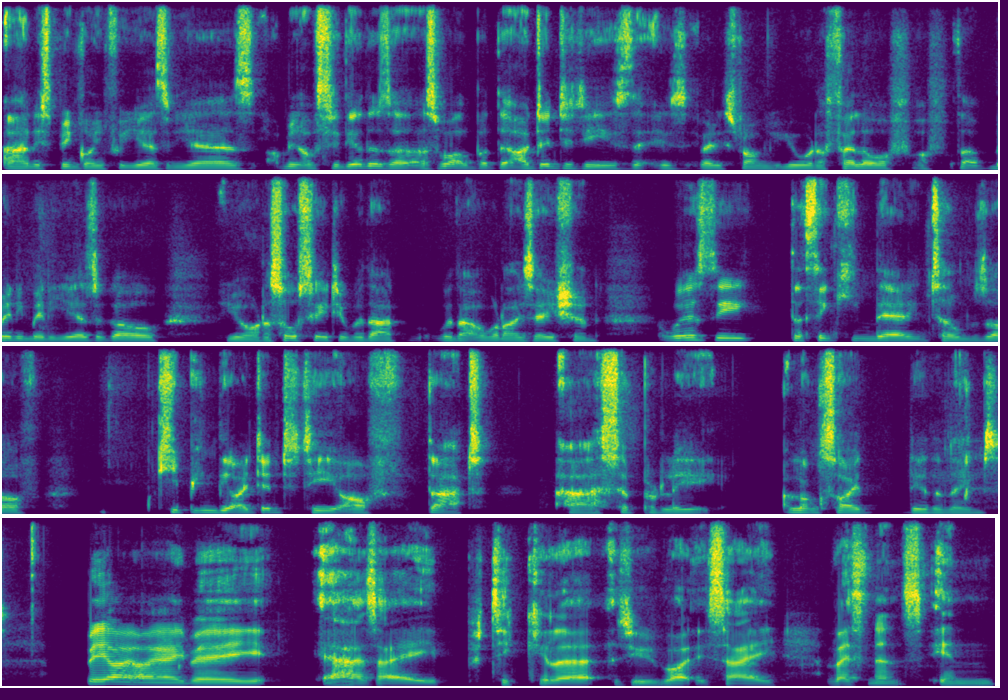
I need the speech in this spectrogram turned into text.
and it's been going for years and years. I mean, obviously the others are as well, but the identity is is very strong. You were a fellow of, of that many many years ago. You're associated with that with that organization. Where's the the thinking there in terms of keeping the identity of that uh, separately alongside the other names? BIIAB has a particular, as you rightly say, resonance in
